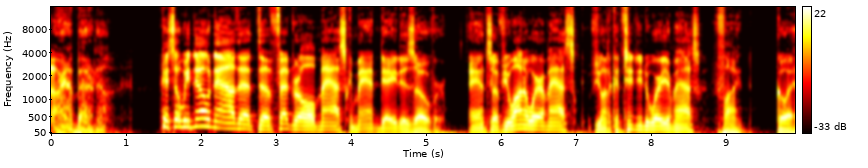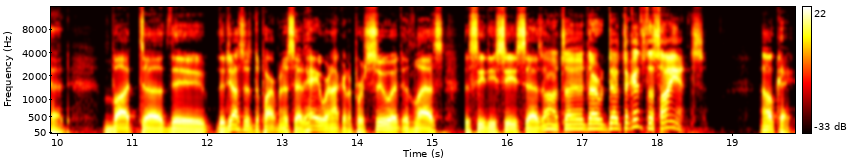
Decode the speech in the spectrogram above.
All right, I'm better now. Okay, so we know now that the federal mask mandate is over. And so if you want to wear a mask, if you want to continue to wear your mask, fine, go ahead. But uh, the the Justice Department has said, hey, we're not going to pursue it unless the CDC says, oh, it's, uh, it's against the science. Okay.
